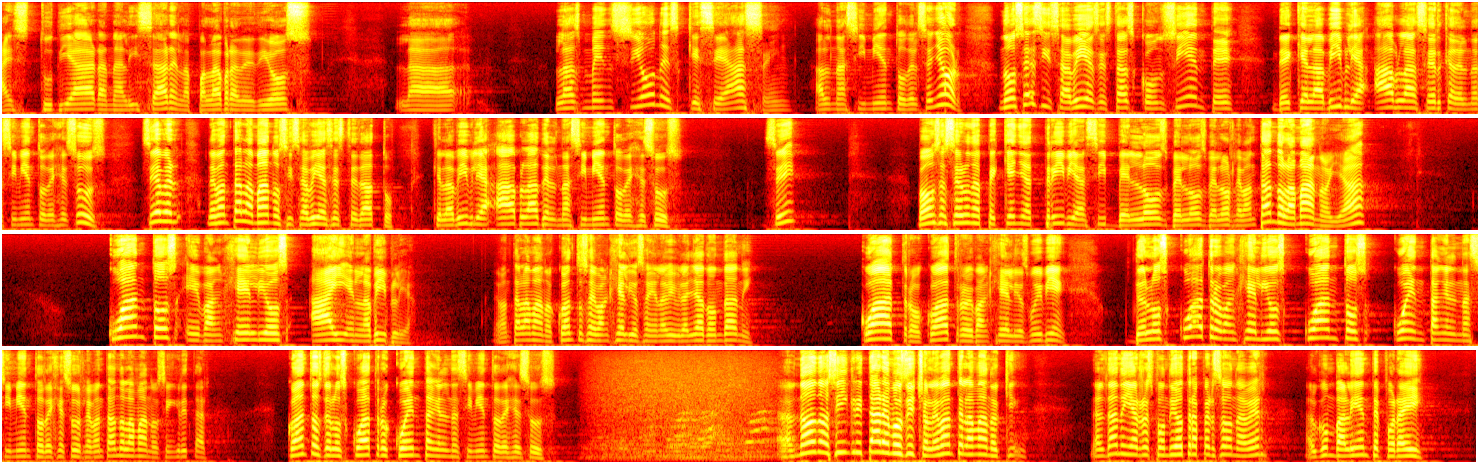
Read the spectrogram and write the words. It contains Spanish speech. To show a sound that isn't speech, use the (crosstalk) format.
a estudiar, analizar en la palabra de Dios la, las menciones que se hacen al nacimiento del Señor. No sé si sabías, estás consciente de que la Biblia habla acerca del nacimiento de Jesús. Sí, a ver, levanta la mano si sabías este dato, que la Biblia habla del nacimiento de Jesús. ¿Sí? Vamos a hacer una pequeña trivia así, veloz, veloz, veloz, levantando la mano, ¿ya? ¿Cuántos evangelios hay en la Biblia? Levanta la mano. ¿Cuántos evangelios hay en la Biblia? Ya, don Dani. Cuatro, cuatro evangelios. Muy bien. De los cuatro evangelios, ¿cuántos cuentan el nacimiento de Jesús? Levantando la mano sin gritar. ¿Cuántos de los cuatro cuentan el nacimiento de Jesús? No, no, sin gritar hemos dicho. Levante la mano. El Dani ya respondió otra persona. A ver, algún valiente por ahí.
